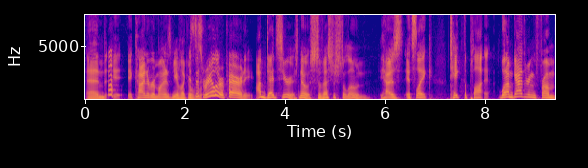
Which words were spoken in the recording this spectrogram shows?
and it, it kind of reminds me of like a. Is this real or a parody? I'm dead serious. No, Sylvester Stallone has. It's like take the plot. What I'm gathering from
